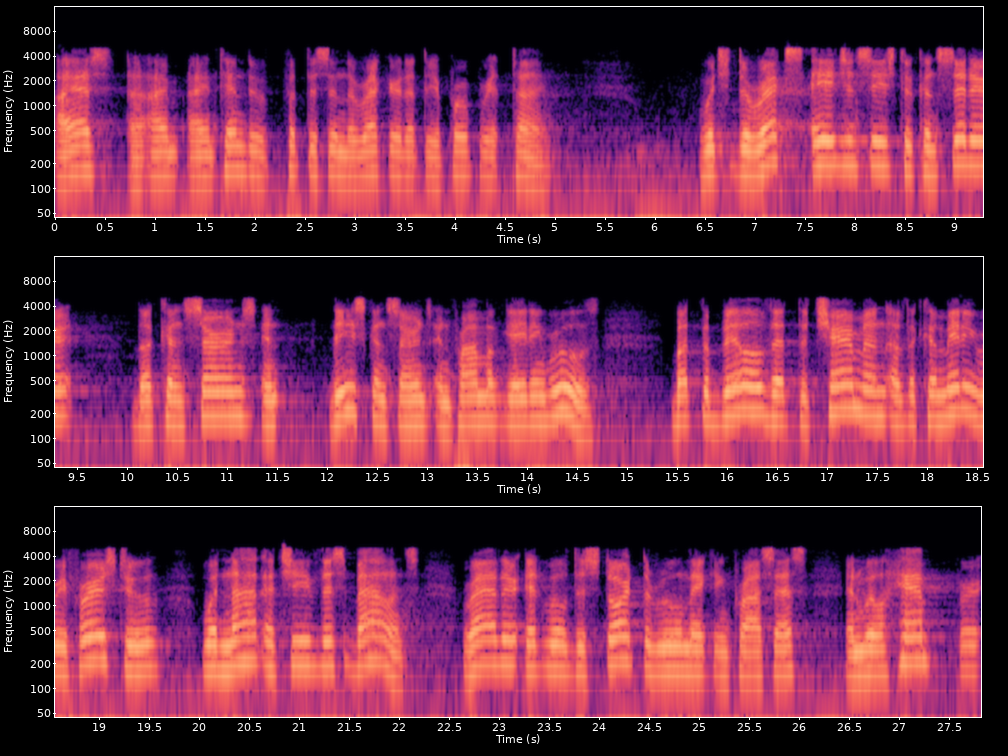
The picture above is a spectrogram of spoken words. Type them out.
I, ask, uh, I, I intend to put this in the record at the appropriate time, which directs agencies to consider the concerns in these concerns in promulgating rules. But the bill that the chairman of the committee refers to would not achieve this balance. Rather, it will distort the rulemaking process and will hamper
